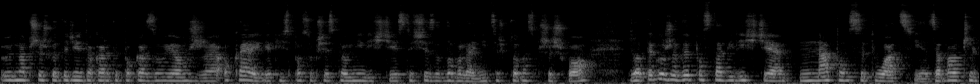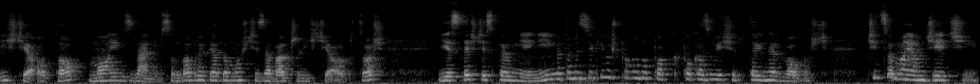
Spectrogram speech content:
na przyszły tydzień to karty pokazują, że okej, w jakiś sposób się spełniliście, jesteście zadowoleni, coś do Was przyszło, dlatego że Wy postawiliście na tą sytuację, zawalczyliście o to, moim zdaniem. Są dobre wiadomości, zawalczyliście o coś, jesteście spełnieni, natomiast z jakiegoś powodu pok- pokazuje się tutaj nerwowość. Ci, co mają dzieci,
